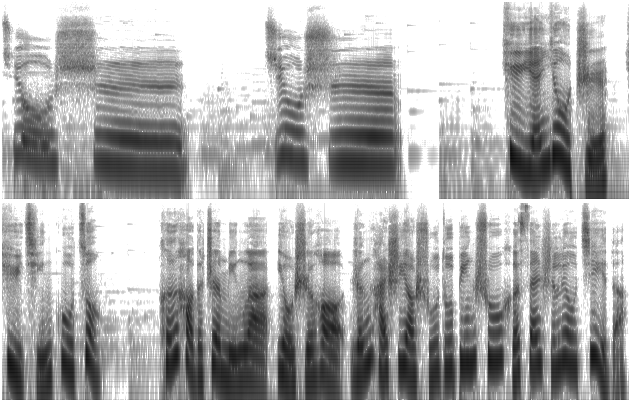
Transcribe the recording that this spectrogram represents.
就是，就是。”欲言又止，欲擒故纵，很好的证明了有时候人还是要熟读兵书和三十六计的。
